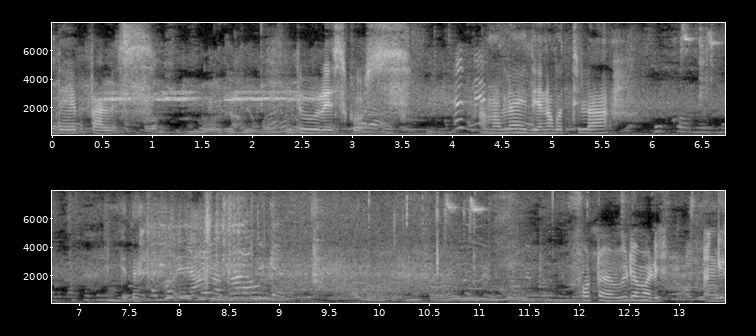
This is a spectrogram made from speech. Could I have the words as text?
ಅದೇ ಪ್ಯಾಲೇಸ್ ಇದು ರೇಸ್ ಕೋರ್ಸ್ ಆಮೇಲೆ ಇದೇನೋ ಗೊತ್ತಿಲ್ಲ. ಫೋಟೋ ವಿಡಿಯೋ ಮಾಡಿ ಹಂಗೆ.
